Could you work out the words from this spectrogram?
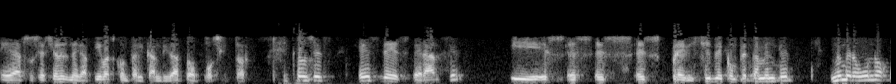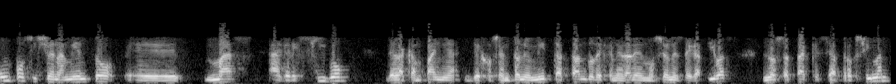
eh, asociaciones negativas contra el candidato opositor. Entonces, es de esperarse y es, es, es, es previsible completamente. Número uno, un posicionamiento eh, más agresivo de la campaña de José Antonio Meade tratando de generar emociones negativas. Los ataques se aproximan.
